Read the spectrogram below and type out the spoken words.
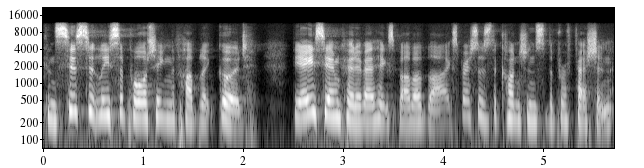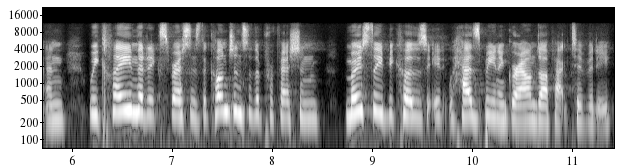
consistently supporting the public good. The ACM Code of Ethics, blah, blah, blah, expresses the conscience of the profession. And we claim that it expresses the conscience of the profession mostly because it has been a ground up activity.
